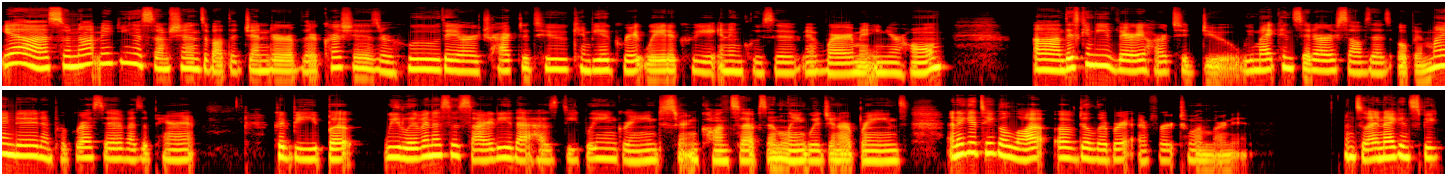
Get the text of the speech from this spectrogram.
Yeah, so not making assumptions about the gender of their crushes or who they are attracted to can be a great way to create an inclusive environment in your home. Uh, this can be very hard to do. We might consider ourselves as open minded and progressive as a parent could be, but we live in a society that has deeply ingrained certain concepts and language in our brains, and it could take a lot of deliberate effort to unlearn it. And so, and I can speak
